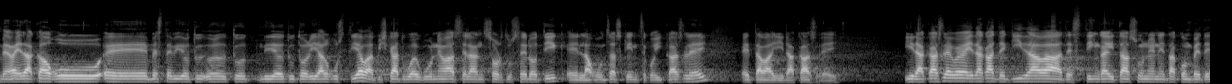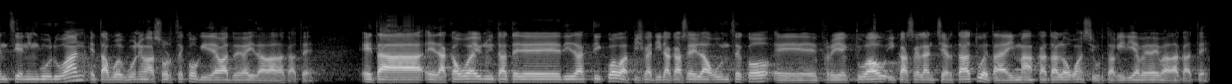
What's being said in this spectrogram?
Bai dakagu e, beste bideo tutorial guztia, ba, pixkat webgune bat zelan sortu zerotik e, laguntza eskaintzeko ikaslei eta bai irakaslei. Irakasle bai dakate gida bat estingaitasunen eta kompetentzien inguruan eta webgune bat sortzeko gide bat bai dakate. eta edakau bai unitate didaktikoa, ba, pixkat irakasle laguntzeko e, proiektu hau ikasgelan txertatu eta ima katalogoan ziurtagiria bebai badakate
